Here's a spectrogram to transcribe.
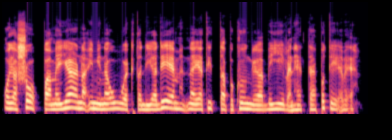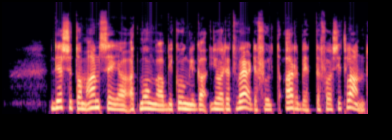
och jag shoppar mig gärna i mina oäkta diadem när jag tittar på kungliga begivenheter på tv. Dessutom anser jag att många av de kungliga gör ett värdefullt arbete för sitt land.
